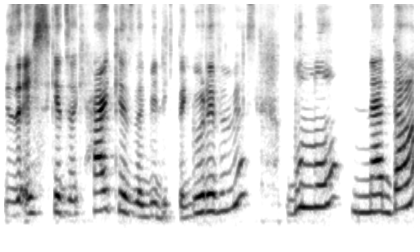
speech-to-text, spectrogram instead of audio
bize eşlik edecek herkesle birlikte görevimiz bunu neden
